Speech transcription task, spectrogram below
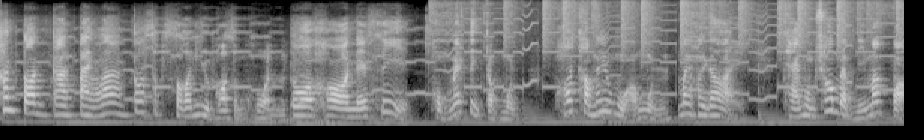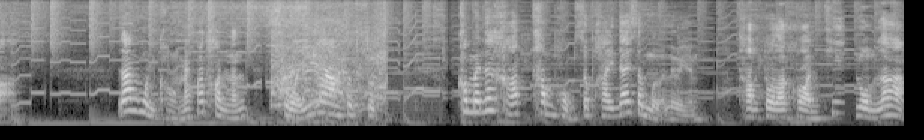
ขั้นตอนการแปลงร่างก็ซับซ้อนอยู่พอสมควร ตัวคอเนสซี่ ผมไม่ติดกับหมุน เพราะทำให้หัวหมุนไม่ค่อยได้ แถมผมชอบแบบนี้มากกว่า ร่างหุ่นของแมคพาทอนนั้น สวยงามสุดๆ คอมเมนเตอร์คัททำผมเซอร์ไพรส์ได้เสมอเลยทำตัวละครที่รวมร่าง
